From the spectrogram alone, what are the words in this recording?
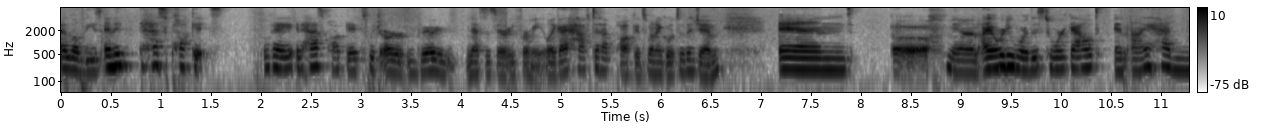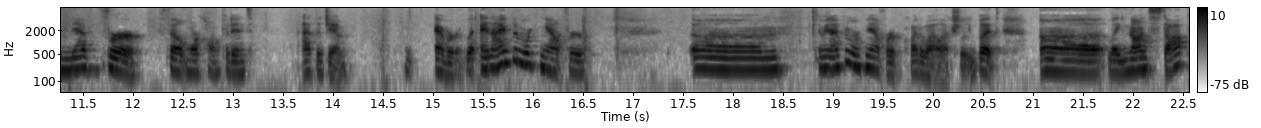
I love these. And it has pockets. Okay, it has pockets which are very necessary for me. Like I have to have pockets when I go to the gym. And oh man, I already wore this to work out and I had never felt more confident at the gym ever. And I've been working out for um I mean, I've been working out for quite a while actually, but uh, like nonstop,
